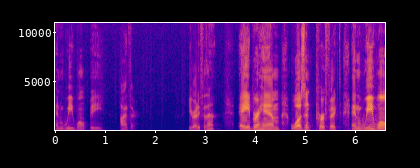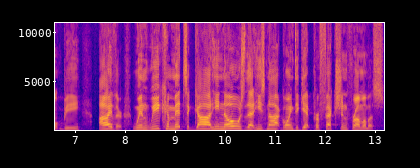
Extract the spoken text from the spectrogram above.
and we won't be either. You ready for that? Abraham wasn't perfect, and we won't be either. When we commit to God, He knows that He's not going to get perfection from us.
